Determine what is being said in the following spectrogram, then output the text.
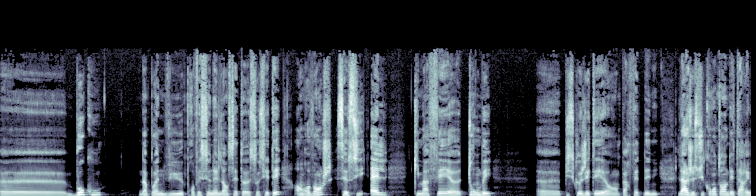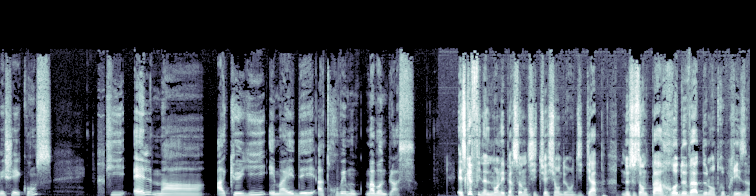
euh, beaucoup d'un point de vue professionnel dans cette euh, société. En revanche, c'est aussi elle qui m'a fait tomber, puisque j'étais en parfait déni. Là, je suis contente d'être arrivée chez Equance, qui, elle, m'a accueilli et m'a aidé à trouver ma bonne place. Est-ce que finalement les personnes en situation de handicap ne se sentent pas redevables de l'entreprise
